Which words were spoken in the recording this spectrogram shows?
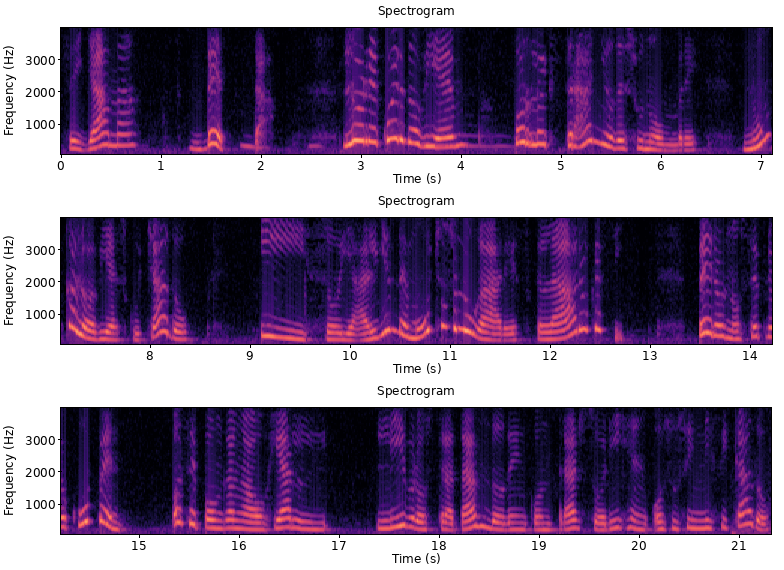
se llama Betta. Lo recuerdo bien por lo extraño de su nombre. Nunca lo había escuchado. Y soy alguien de muchos lugares, claro que sí. Pero no se preocupen o se pongan a hojear libros tratando de encontrar su origen o su significado.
